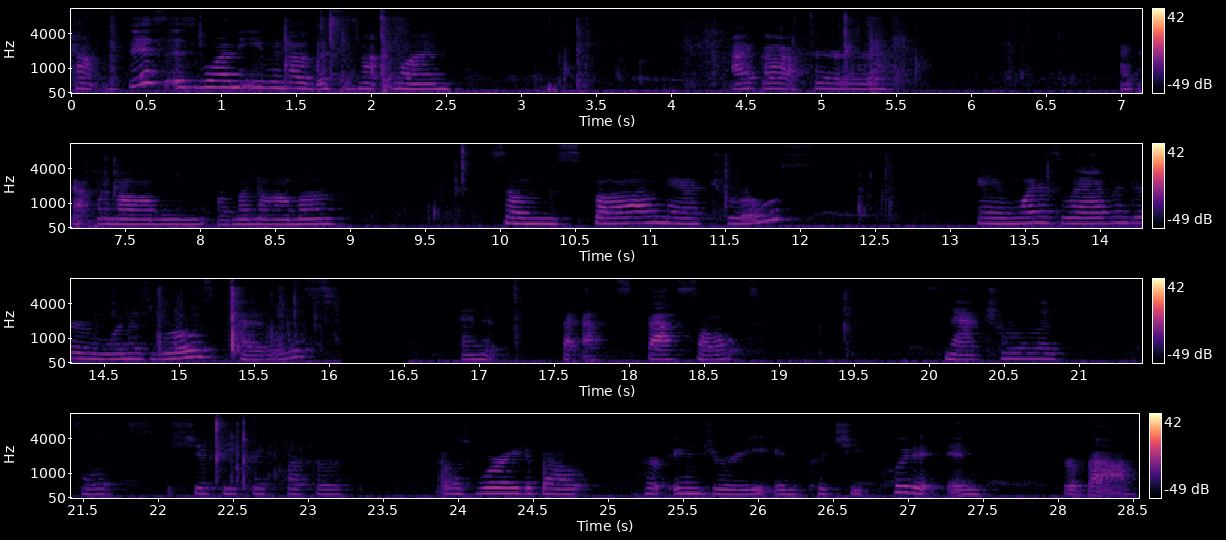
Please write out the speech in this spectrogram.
count this is one even though this is not one. I got her I got my mommy or my mama some spa naturals and one is lavender and one is rose petals. And it's bath, bath salt it's natural so it should be good for her. I was worried about her injury and could she put it in her bath?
